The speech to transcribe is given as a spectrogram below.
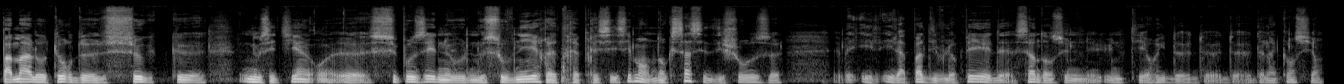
pas mal autour de ce que nous étions euh, supposés nous, nous, souvenir très précisément. Donc ça, c'est des choses. Il n'a pas développé ça dans une, une théorie de, de, de l'inconscient.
